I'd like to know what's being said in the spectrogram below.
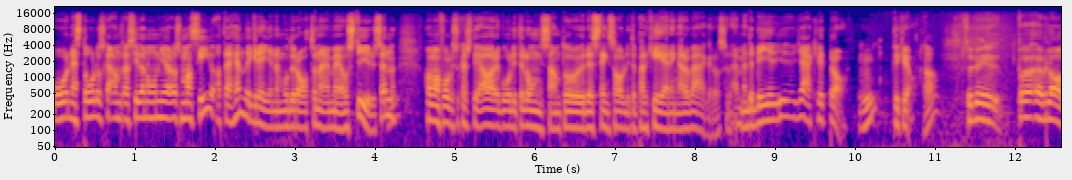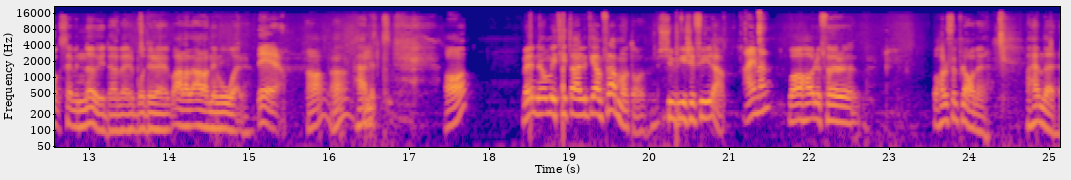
Och nästa år då ska andra sidan ån göra, så man ser ju att det händer grejer när Moderaterna är med och styr. Sen mm. har man folk som kanske säger att ja, det går lite långsamt och det stängs av lite parkeringar och vägar och sådär. Men det blir jäkligt bra, mm. tycker jag. Ja. Så du, på överlag så är vi nöjda över både alla, alla nivåer? Det är jag. Ja, ja, härligt. Mm. Ja, men om vi tittar lite grann framåt då, 2024. Jajamän. Vad har du för, vad har du för planer? Vad händer?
